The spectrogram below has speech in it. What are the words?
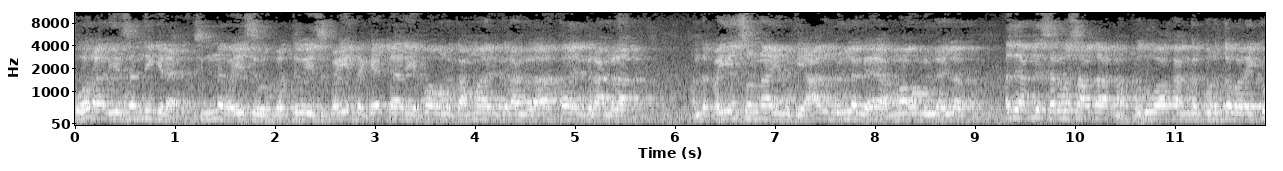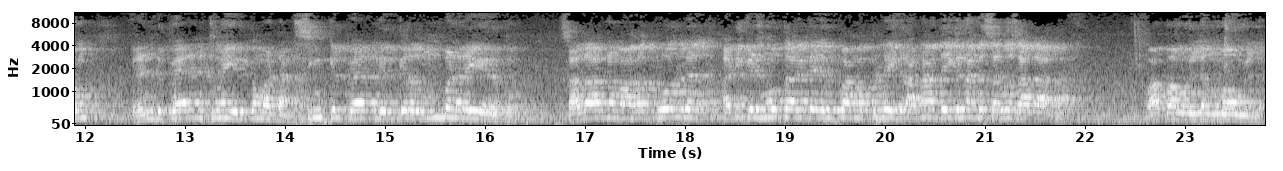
போராளியை சந்திக்கிறார். சின்ன வயசு ஒரு பத்து வயசு பையன்கிட்ட கேட்டார் எப்போ உனக்கு அம்மா இருக்கிறாங்களா அத்தா இருக்கிறாங்களா? அந்த பையன் சொன்னா எனக்கு யாரும் இல்லைங்க அம்மாவும் இல்லை இல்லை. அது அங்கே சர்வசாதாரணம். பொதுவாக அங்கே பொறுத்த வரைக்கும் ரெண்டு பேரண்ட்ஸுமே இருக்க மாட்டாங்க. சிங்கிள் பேரண்ட் இருக்கிறது ரொம்ப நிறைய இருக்கும். சாதாரணமாக போரில் அடிக்கடி மூத்தாகிட்டே இருப்பாங்க பிள்ளைகள் அனாதைகள் அங்கே சர்வசாதாரணம். பாப்பாவும் இல்லை அம்மாவும் இல்லை.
